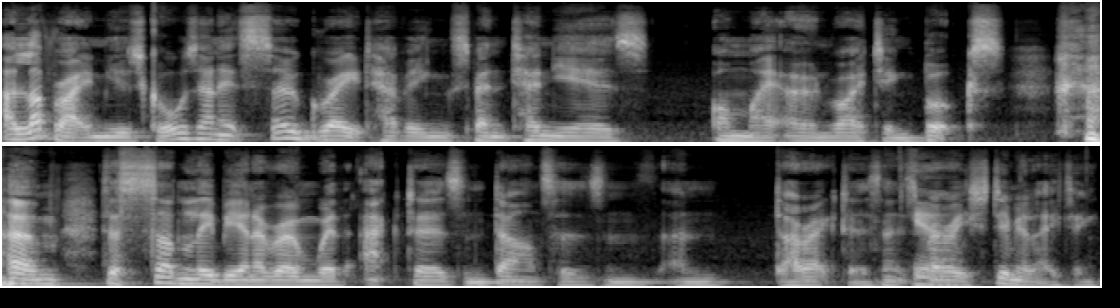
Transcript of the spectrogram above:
I love writing musicals, and it's so great having spent 10 years on my own writing books um, to suddenly be in a room with actors and dancers and, and directors, and it's Yeah. very stimulating.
